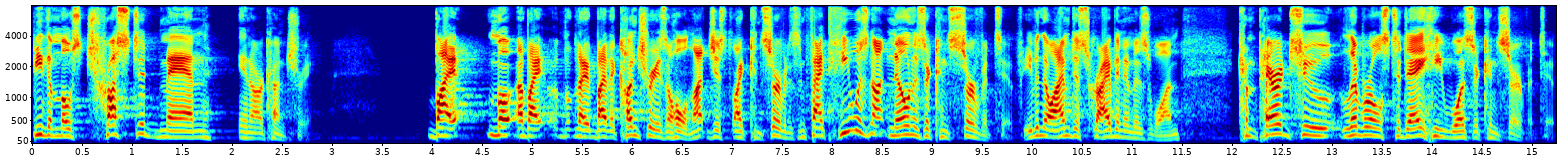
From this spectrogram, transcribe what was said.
be the most trusted man in our country. By, uh, by, by the country as a whole, not just like conservatives. In fact, he was not known as a conservative, even though I'm describing him as one. Compared to liberals today, he was a conservative.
